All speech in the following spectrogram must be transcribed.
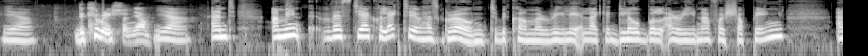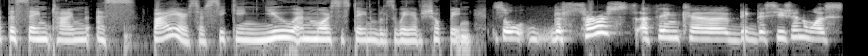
Yeah. The curation, yeah. Yeah. And I mean, Vestiaire Collective has grown to become a really like a global arena for shopping at the same time as buyers are seeking new and more sustainable way of shopping? So the first, I think, uh, big decision was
